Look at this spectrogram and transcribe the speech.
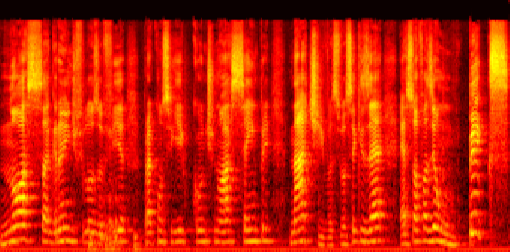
nossa grande filosofia para conseguir continuar sempre na ativa. Se você quiser, é só fazer um pix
